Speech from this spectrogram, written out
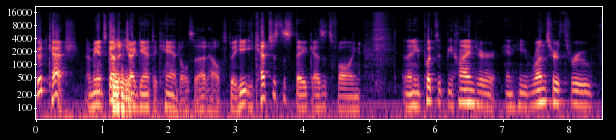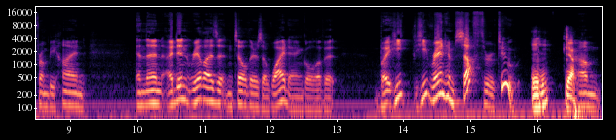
good catch. I mean, it's got a Mhm. gigantic handle, so that helps. But he, he catches the stake as it's falling, and then he puts it behind her, and he runs her through from behind. And then I didn't realize it until there's a wide angle of it, but he he ran himself through too. Mhm. yeah. Um,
